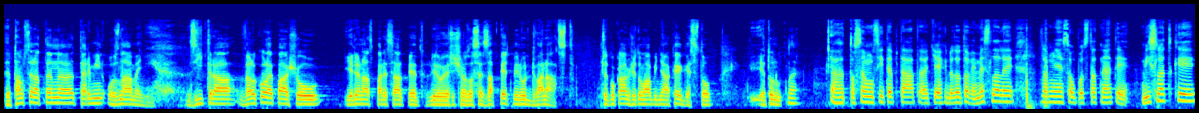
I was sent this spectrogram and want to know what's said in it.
Zeptám se na ten eh, termín oznámení. Zítra velkolepá show 11.55, lidově řečeno zase za 5 minut 12. Předpokládám, že to má být nějaké gesto. Je to nutné? Eh, to se musíte ptát eh, těch, kdo toto vymysleli. Za mě jsou podstatné ty výsledky.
